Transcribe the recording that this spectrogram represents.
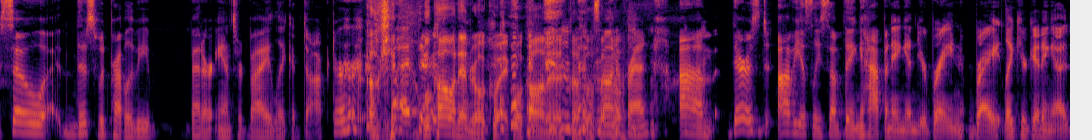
So this would probably be better answered by like a doctor. Okay, we'll call one in real quick. We'll call in a clinical psychologist. a friend. Um, there's obviously something happening in your brain, right? Like you're getting a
